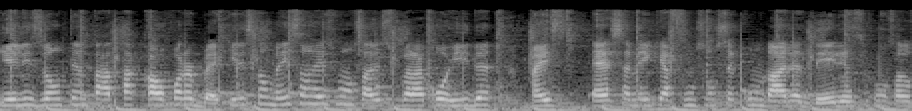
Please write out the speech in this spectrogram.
e eles vão tentar atacar o quarterback. Eles também são responsáveis por a corrida, mas essa é meio que a função secundária deles, a função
